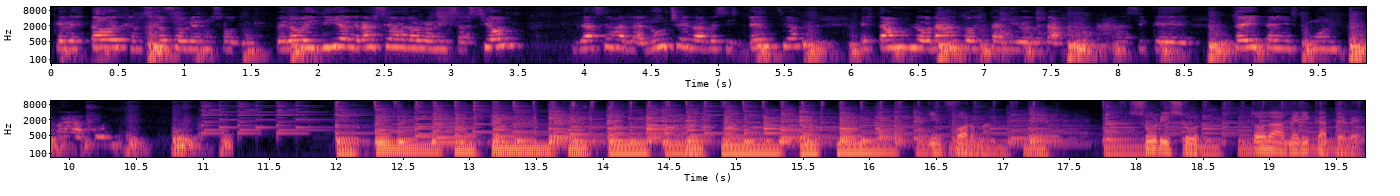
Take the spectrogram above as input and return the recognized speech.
que el Estado ejerció sobre nosotros. Pero hoy día, gracias a la organización, gracias a la lucha y la resistencia, estamos logrando esta libertad. Así que, Teita y Sur y Sur, toda América TV.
